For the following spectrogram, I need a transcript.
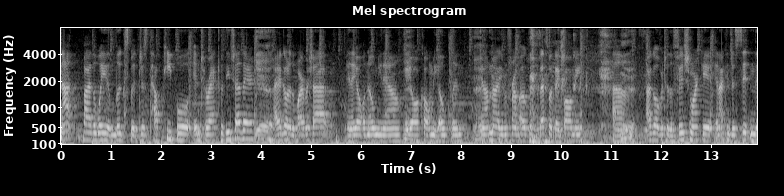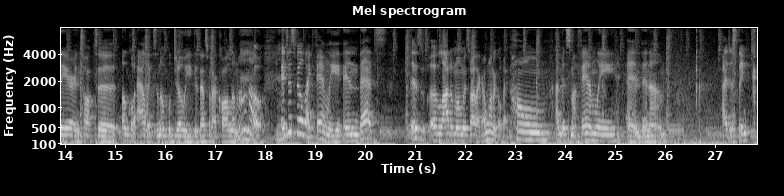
not by the way it looks, but just how people interact with each other. Yeah. I go to the barbershop, and they all know me now. They Yeah. all call me Oakland, and I'm not even from Oakland, but that's what they call me. Um, Yeah. I go over to the fish market and I can just sit in there and talk to Uncle Alex and Uncle Joey because that's what I call them. I don't know. It just feels like family, and that's there's a lot of moments where I like I want to go back home. I miss my family, and then um, I just think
